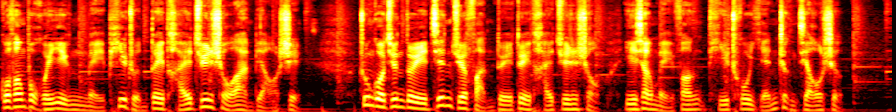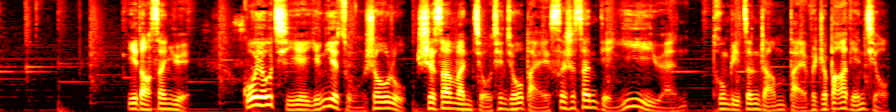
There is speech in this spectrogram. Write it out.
国防部回应美批准对台军售案表示。中国军队坚决反对对台军售，已向美方提出严正交涉。一到三月，国有企业营业总收入十三万九千九百四十三点一亿元，同比增长百分之八点九。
